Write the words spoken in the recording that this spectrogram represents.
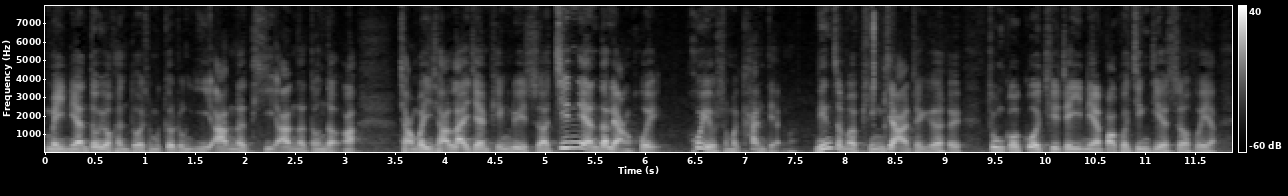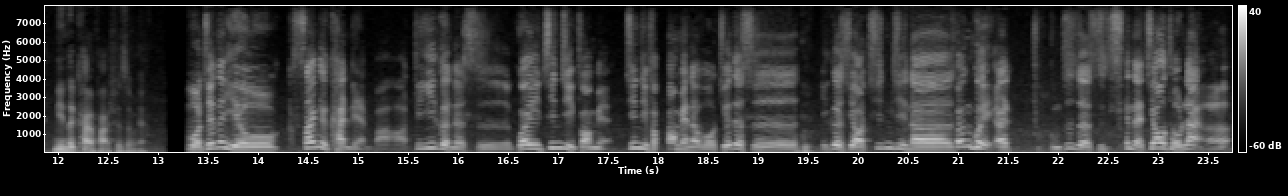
每年都有很多什么各种议案呢、提案呢等等啊。想问一下赖建平律师啊，今年的两会会有什么看点吗？您怎么评价这个呃 中国过去这一年，包括经济、社会啊？您的看法是怎么样？我觉得有三个看点吧啊，第一个呢是关于经济方面，经济方面呢，我觉得是一个是要经济呢崩溃，而，统治者是现在焦头烂额。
